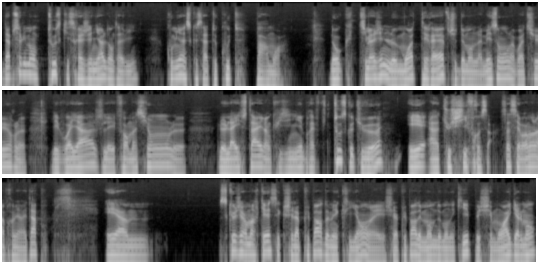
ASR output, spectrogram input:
d'absolument tout ce qui serait génial dans ta vie, combien est-ce que ça te coûte par mois? Donc, t'imagines le mois de tes rêves, tu te demandes la maison, la voiture, les voyages, les formations, le, lifestyle, un cuisinier, bref, tout ce que tu veux, et euh, tu chiffres ça. Ça, c'est vraiment la première étape. Et euh, ce que j'ai remarqué, c'est que chez la plupart de mes clients et chez la plupart des membres de mon équipe et chez moi également,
